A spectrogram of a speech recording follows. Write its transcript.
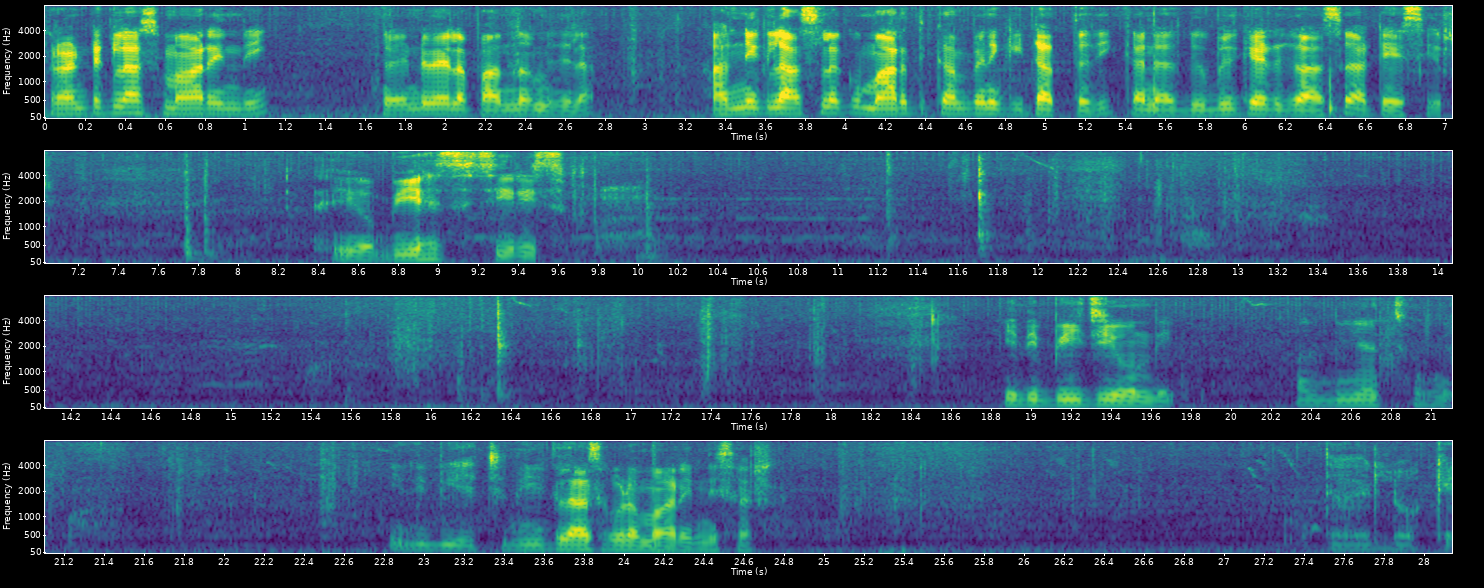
ఫ్రంట్ గ్లాస్ మారింది రెండు వేల పంతొమ్మిదిలో. అన్ని గ్లాసులకు మారుతి కంపెనీకి ఇటు వస్తుంది కానీ అది డూప్లికేట్ గ్లాస్ అటేసిర్ ఇక ఇగో బిఎస్ సిరీస్. ఇది బీజీ ఉంది. అది బిహెచ్ ఉంది. ఇది బిహెచ్ ఈ గ్లాస్ కూడా మారింది సార్. ఓకే.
